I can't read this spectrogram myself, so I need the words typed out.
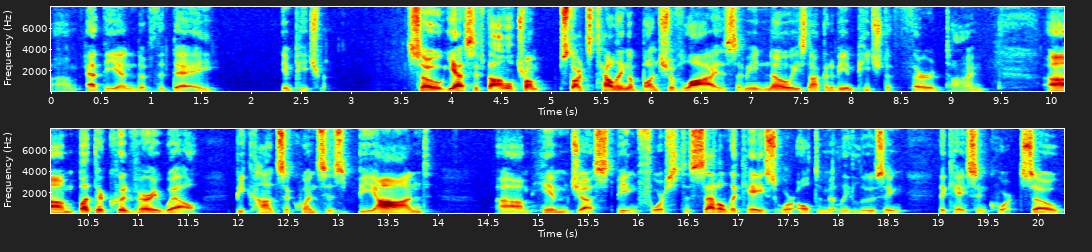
um, at the end of the day, impeachment. So, yes, if Donald Trump starts telling a bunch of lies, I mean, no, he's not going to be impeached a third time. Um, but there could very well be consequences beyond um, him just being forced to settle the case or ultimately losing the case in court. So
